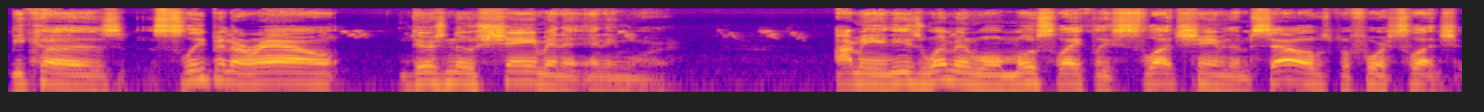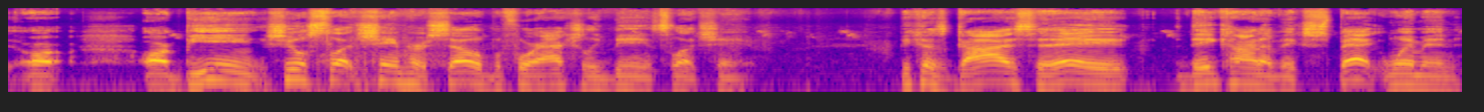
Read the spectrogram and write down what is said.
Because sleeping around, there's no shame in it anymore. I mean, these women will most likely slut shame themselves before slut sh- or are being. She'll slut shame herself before actually being slut shamed. Because guys today, they kind of expect women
